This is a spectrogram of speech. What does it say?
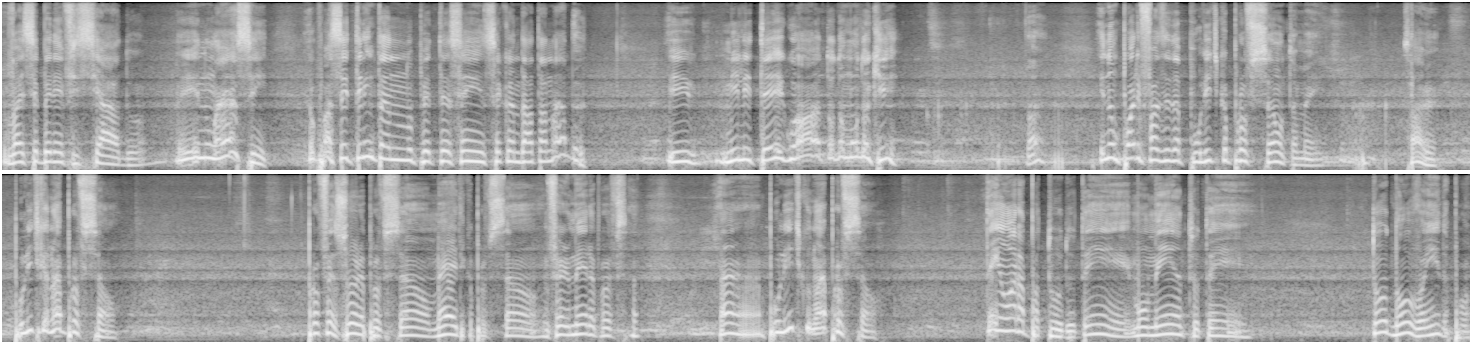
vai ser beneficiado. E não é assim. Eu passei 30 anos no PT sem ser candidato a nada. E militei igual a todo mundo aqui. Tá? E não pode fazer da política profissão também. Sabe? Política não é profissão. Professor é profissão, médico é profissão, enfermeira é profissão. Ah, político não é profissão. Tem hora para tudo, tem momento, tem. Tô novo ainda, pô.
